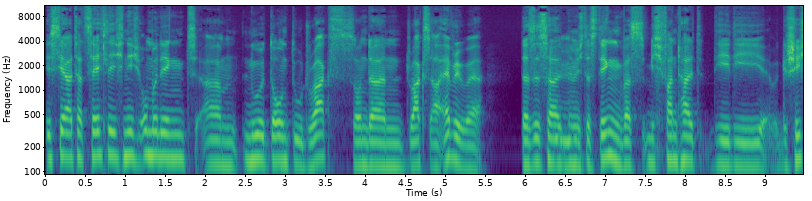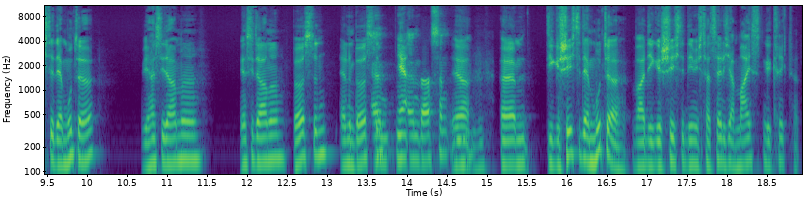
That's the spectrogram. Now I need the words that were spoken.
ist ja tatsächlich nicht unbedingt ähm, nur Don't do drugs, sondern Drugs are everywhere. Das ist halt Mhm. nämlich das Ding, was mich fand halt die, die Geschichte der Mutter. Wie heißt die Dame? Wie heißt die Dame? Burston? Ellen Burston? Alan, Ja. Alan Burstyn? ja. Mhm. Ähm, die Geschichte der Mutter war die Geschichte, die mich tatsächlich am meisten gekriegt hat.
